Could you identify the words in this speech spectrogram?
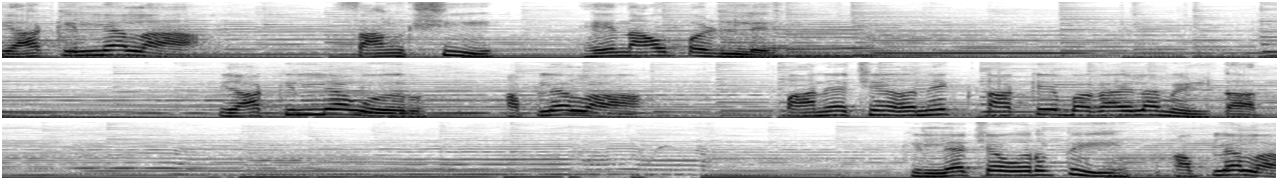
या किल्ल्याला सांक्षी हे नाव पडले. या किल्ल्यावर आपल्याला पाण्याचे अनेक टाके बघायला मिळतात. किल्ल्याच्या वरती आपल्याला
